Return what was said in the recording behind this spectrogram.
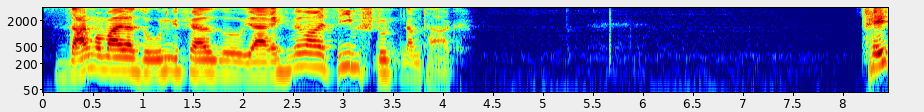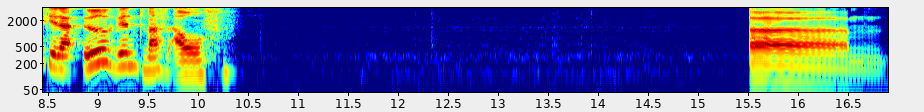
Sagen wir mal so ungefähr so, ja, rechnen wir mal mit 7 Stunden am Tag. Fällt dir da irgendwas auf? Ähm.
